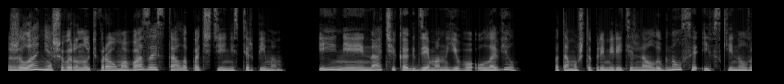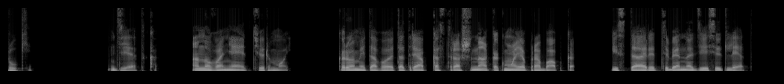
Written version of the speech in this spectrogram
Желание швырнуть в Раума вазой стало почти нестерпимым. И не иначе, как демон его уловил, потому что примирительно улыбнулся и вскинул руки. «Детка, оно воняет тюрьмой. Кроме того, эта тряпка страшна, как моя прабабка, и старит тебя на десять лет.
